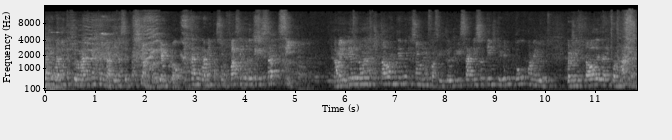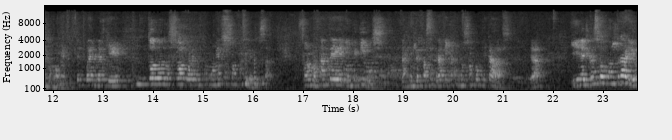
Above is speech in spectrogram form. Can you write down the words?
las herramientas geomáticas hay una plena aceptación. Por ejemplo, ¿estas herramientas son fáciles de utilizar? Sí, la mayoría de los resultados entienden que son muy fáciles de utilizar eso tiene que ver un poco con el, con el estado de la informática en estos momentos. Ustedes pueden ver que todos los software en estos momentos son fáciles de usar, son bastante intuitivos, las interfaces gráficas no son complicadas. ¿ya? Y en el caso contrario,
